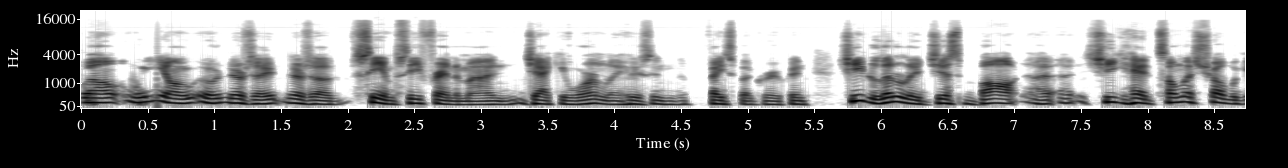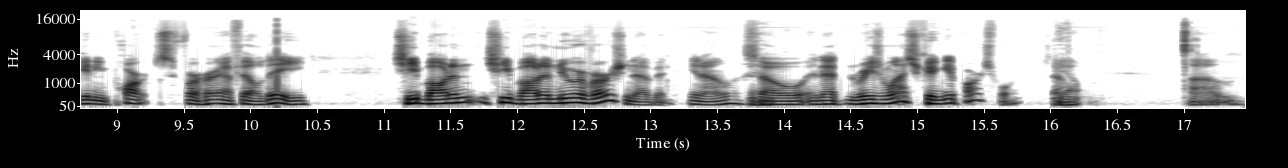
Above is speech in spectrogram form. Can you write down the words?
Well, we you know there's a there's a CMC friend of mine, Jackie Wormley, who's in the Facebook group, and she literally just bought. Uh, uh, she had so much trouble getting parts for her FLD. She bought a she bought a newer version of it, you know. So and that's the reason why she couldn't get parts for it. So, Yep. um,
